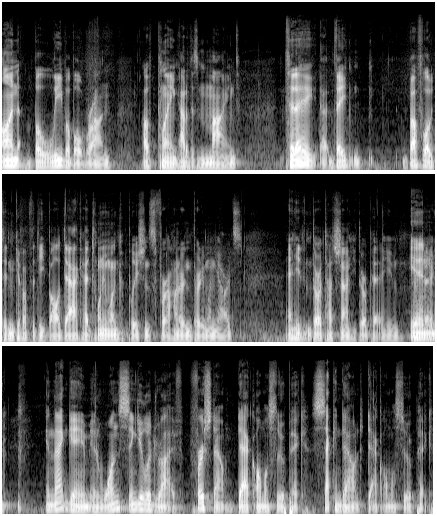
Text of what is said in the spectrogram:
unbelievable run of playing out of his mind. Today, uh, they Buffalo didn't give up the deep ball. Dak had 21 completions for 131 yards, and he didn't throw a touchdown. He threw a pick. He threw a In pick. in that game, in one singular drive, first down, Dak almost threw a pick. Second down, Dak almost threw a pick.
